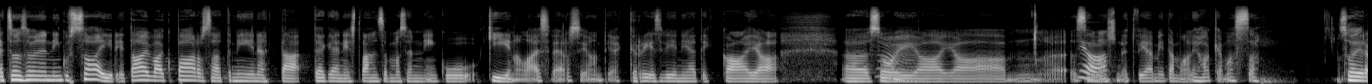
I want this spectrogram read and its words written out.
Että se on semmoinen niinku saidi tai vaikka parsat niin, että tekee niistä vähän semmoisen niinku kiinalaisversion, tiedätkö, riisviinietikkaa ja ö, soijaa mm. ja mm, sanos nyt vielä, mitä mä olin hakemassa. Soi, ö,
